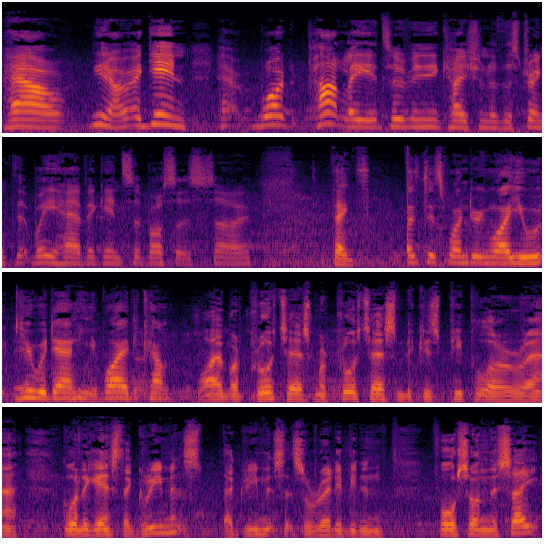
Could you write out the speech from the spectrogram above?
how you know again how, what partly it's an indication of the strength that we have against the bosses. So thanks. I was just wondering why you you were down here. Why have you come? Why we're protesting? We're protesting because people are uh, going against agreements, agreements that's already been in force on the site.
